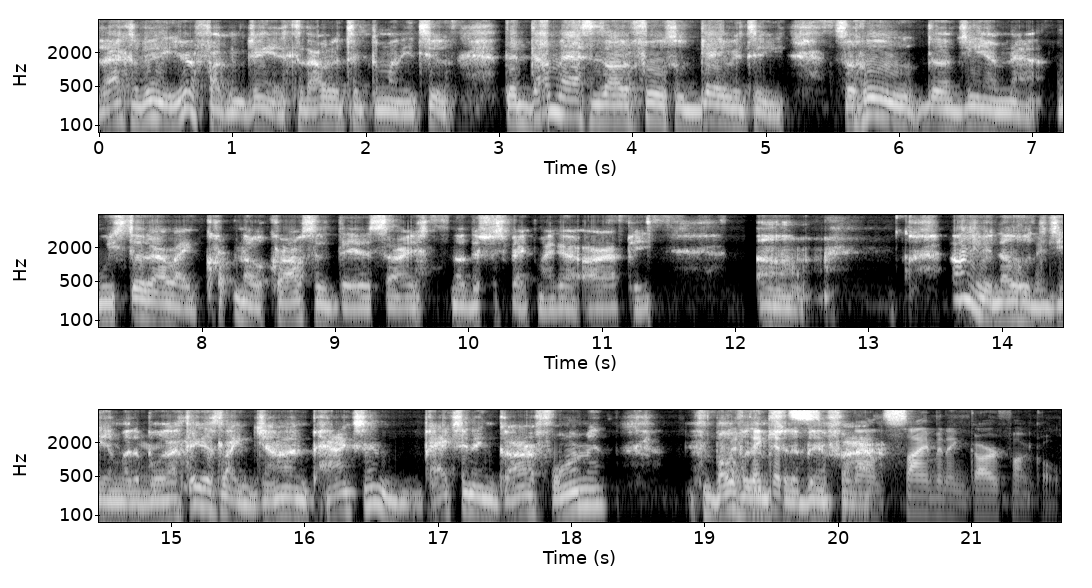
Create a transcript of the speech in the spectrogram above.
Zach LaVine, you're a fucking genius because I would have took the money too. The dumbasses are the fools who gave it to you. So who the GM now? We still got like no Krause is dead. Sorry, no disrespect, my guy. R.I.P. Um, I don't even know who the GM of the board. I think it's like John Paxson, Paxson and Gar Forman. Both I of them should have been fired. Simon and Garfunkel.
